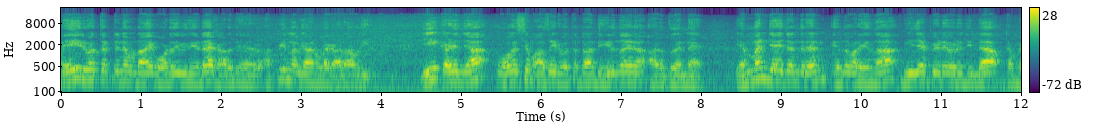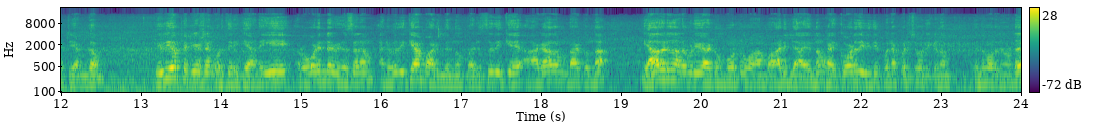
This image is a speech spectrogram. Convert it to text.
മെയ് ഇരുപത്തെട്ടിന് ഉണ്ടായ കോടതി വിധിയുടെ ഹർജി അപ്പീൽ നൽകാനുള്ള കാലാവധി ഈ കഴിഞ്ഞ ഓഗസ്റ്റ് മാസം ഇരുപത്തെട്ടാം തീരുന്നതിന് അകത്ത് തന്നെ എം എൻ ജയചന്ദ്രൻ എന്ന് പറയുന്ന ബി ജെ പിയുടെ ഒരു ജില്ലാ കമ്മിറ്റി അംഗം റിവ്യൂ പെറ്റീഷൻ കൊടുത്തിരിക്കുകയാണ്. ഈ റോഡിന്റെ വികസനം അനുവദിക്കാൻ പാടില്ലെന്നും പരിസ്ഥിതിക്ക് ആഘാതമുണ്ടാക്കുന്ന യാതൊരു നടപടിയുമായിട്ട് മുമ്പോട്ട് പോകാൻ പാടില്ല എന്നും ഹൈക്കോടതി വിധി പുനഃപരിശോധിക്കണം എന്ന് പറഞ്ഞുകൊണ്ട്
